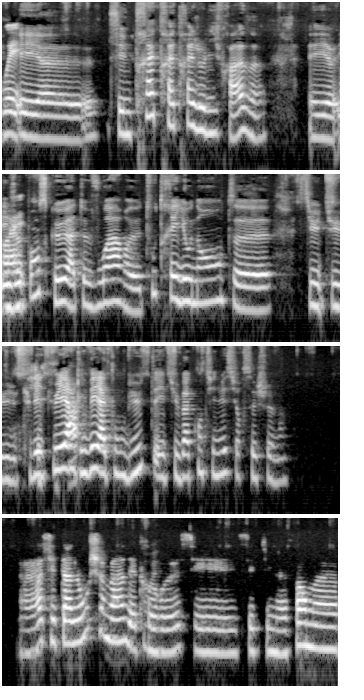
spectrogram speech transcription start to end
Oui. Et c'est une très très très jolie phrase. Et, je pense que à te voir toute rayonnante, tu, tu, tu, es, tu es arrivé à ton but et tu vas continuer sur ce chemin. Voilà, c'est un long chemin d'être heureux. C'est, c'est une forme.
